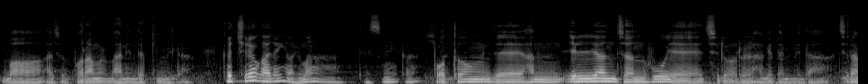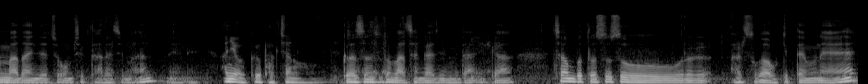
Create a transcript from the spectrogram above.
뭐 아주 보람을 많이 느낍니다. 그 치료 과정이 얼마나 됐습니까? 보통 이제 한 1년 전후에 치료를 하게 됩니다. 질환마다 이제 조금씩 다르지만, 네네. 아니요, 그 박찬호. 그 선수도 마찬가지입니다. 그러니까 처음부터 수술을 할 수가 없기 때문에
